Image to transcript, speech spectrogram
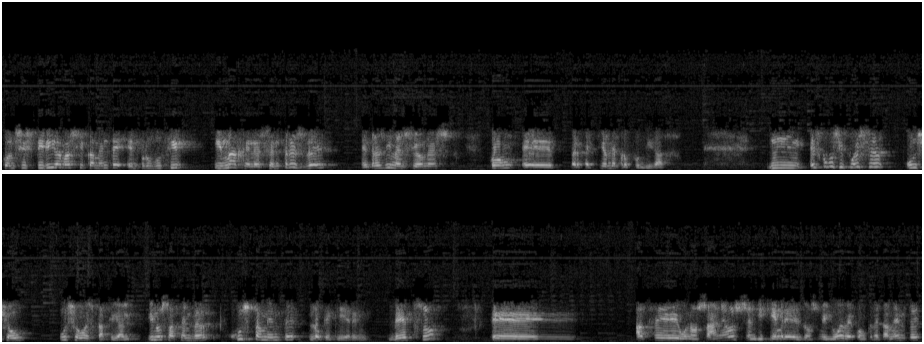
consistiría básicamente en producir imágenes en 3D, en tres dimensiones, con eh, perfección de profundidad. Mm, es como si fuese un show un show espacial y nos hacen ver justamente lo que quieren. De hecho, eh, hace unos años, en diciembre del 2009 concretamente,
